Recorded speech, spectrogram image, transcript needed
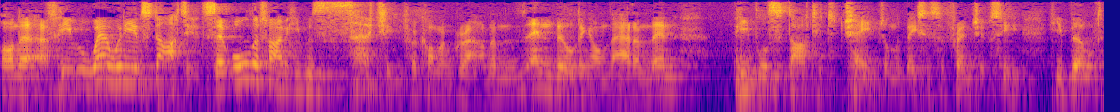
on earth, he, where would he have started? So all the time he was searching for common ground and then building on that and then people started to change on the basis of friendships he, he built.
